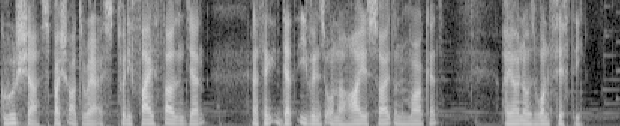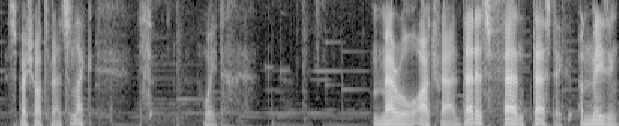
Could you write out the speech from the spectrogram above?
Grusha special art rare is 25,000 yen. And I think that even is on the higher side on the market. Iono is 150 special art rare. So like, wait. Marill art rare. That is fantastic. Amazing.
